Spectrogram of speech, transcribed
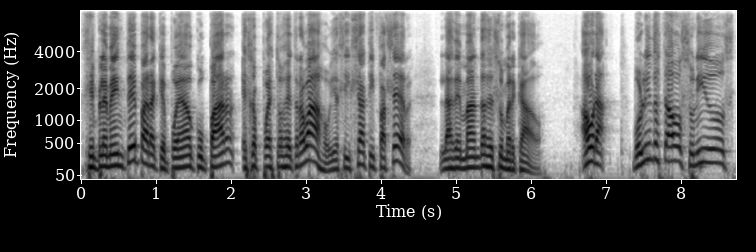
simplemente para que puedan ocupar esos puestos de trabajo y así satisfacer las demandas de su mercado. Ahora, volviendo a Estados Unidos,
